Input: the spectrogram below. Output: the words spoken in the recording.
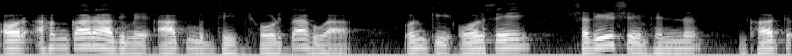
और अहंकार आदि में आत्मबुद्धि छोड़ता हुआ उनकी ओर से शरीर से भिन्न, घट,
